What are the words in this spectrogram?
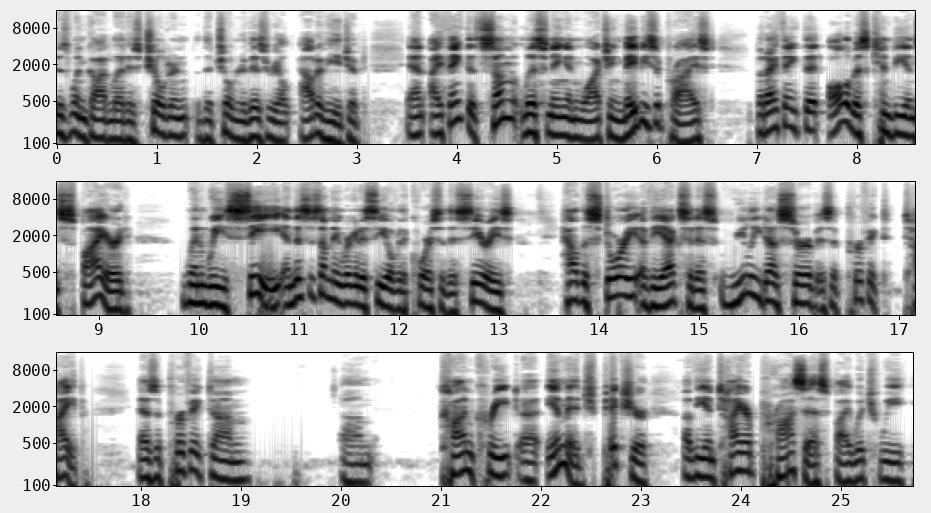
This is when God led his children, the children of Israel, out of Egypt. And I think that some listening and watching may be surprised, but I think that all of us can be inspired when we see, and this is something we're going to see over the course of this series, how the story of the Exodus really does serve as a perfect type, as a perfect um, um, concrete uh, image, picture of the entire process by which we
